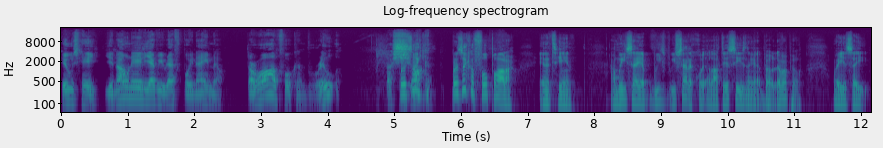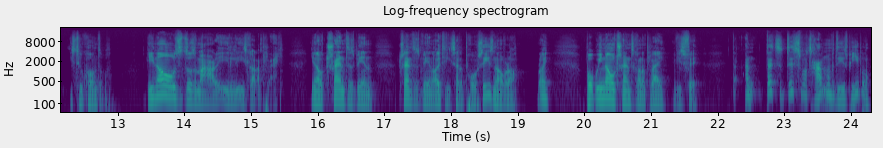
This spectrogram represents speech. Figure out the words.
who's he? You know nearly every ref by name now. They're all fucking brutal. They're But it's like, shocking. but it's like a footballer in a team, and we say we we've said it quite a lot this season about Liverpool, where you say he's too comfortable. He knows it doesn't matter. He, he's got to play. You know, Trent has been Trent has been. I think he's had a poor season overall, right? But we know Trent's going to play if he's fit, and that's this is what's happening with these people.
